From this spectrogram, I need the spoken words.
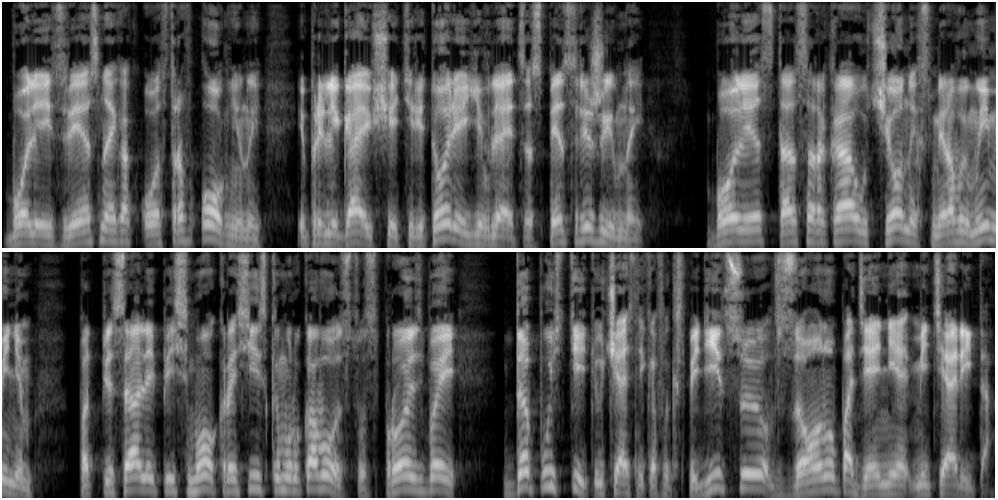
более известная как остров Огненный, и прилегающая территория является спецрежимной. Более 140 ученых с мировым именем подписали письмо к российскому руководству с просьбой допустить участников экспедицию в зону падения метеорита.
